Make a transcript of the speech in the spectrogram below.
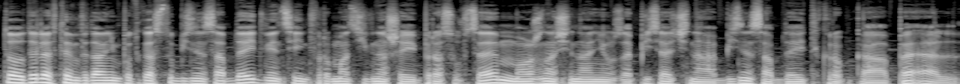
To tyle w tym wydaniu podcastu Business Update. Więcej informacji w naszej prasówce. Można się na nią zapisać na businessupdate.pl.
